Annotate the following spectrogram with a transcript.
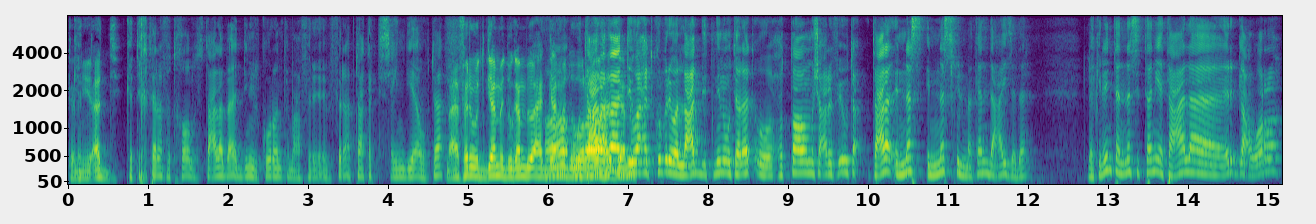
كان يأدي. كانت اختلفت خالص. تعالى بقى اديني الكورة انت مع فرق الفرقة بتاعتك 90 دقيقة وبتاع. مع فروت جامد وجنبي واحد جامد آه ووراه وتعالى بقى ادي جامد. واحد كوبري ولا عدي اتنين وتلاتة وحطها ومش عارف إيه وتع... تعالى الناس الناس في المكان ده عايزة ده. لكن انت الناس التانية تعالى ارجع ورا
